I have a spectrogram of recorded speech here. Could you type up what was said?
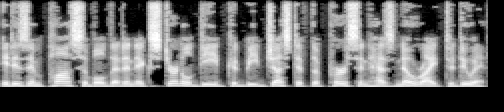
It is impossible that an external deed could be just if the person has no right to do it.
